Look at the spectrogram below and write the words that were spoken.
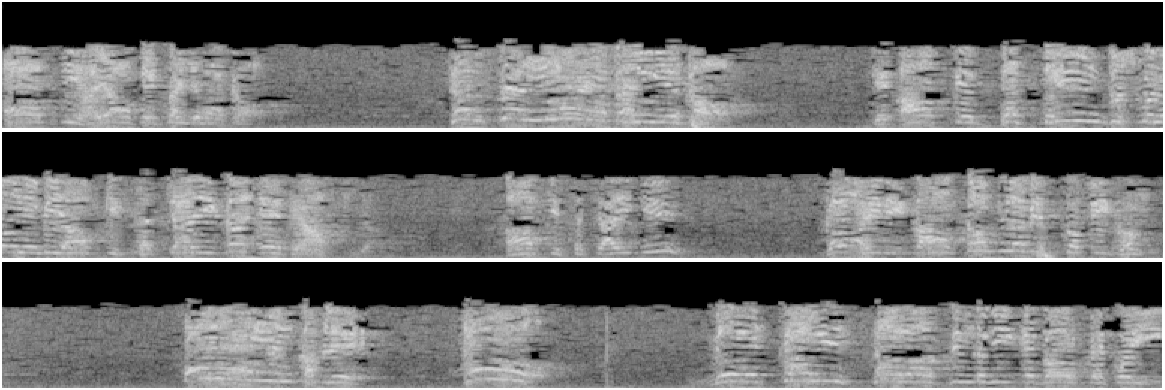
آپ کی حیات طیبہ کا، سب سے نمایاں پہلو یہ تھا کہ آپ کے بدترین دشمنوں نے بھی آپ کی سچائی کا اعتراف کیا۔ آپ کی سچائی کی گواہی نہیں کہا، قبل اس کو پیکھم قبلے ہاں، میرے چالیس سالہ زندگی کے دور پہ کوئی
